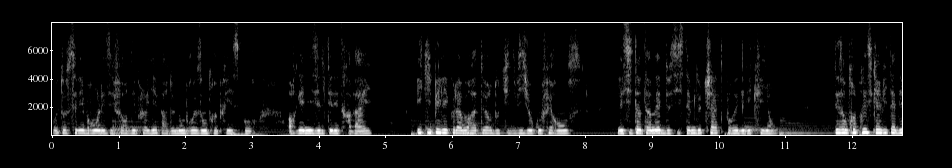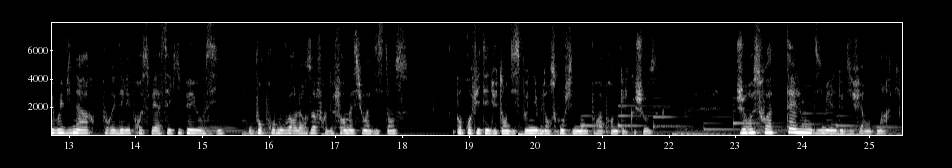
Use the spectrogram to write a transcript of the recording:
auto-célébrant les efforts déployés par de nombreuses entreprises pour organiser le télétravail, équiper les collaborateurs d'outils de visioconférence, les sites internet de systèmes de chat pour aider les clients, des entreprises qui invitent à des webinars pour aider les prospects à s'équiper eux aussi, ou pour promouvoir leurs offres de formation à distance, pour profiter du temps disponible dans ce confinement pour apprendre quelque chose. Je reçois tellement d'emails de différentes marques,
